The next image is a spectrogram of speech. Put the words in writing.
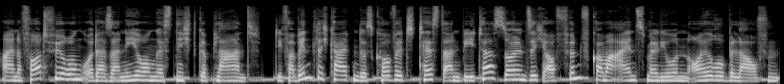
Eine Fortführung oder Sanierung ist nicht geplant. Die Verbindlichkeiten des Covid-Testanbieters sollen sich auf 5,1 Millionen Euro belaufen.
